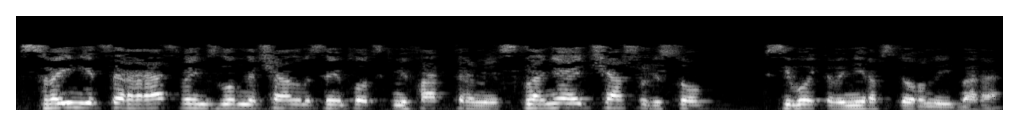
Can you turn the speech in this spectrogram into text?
своим яцерара, своим злом началом и своими плотскими факторами, склоняет чашу весов всего этого мира в сторону Ибара.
